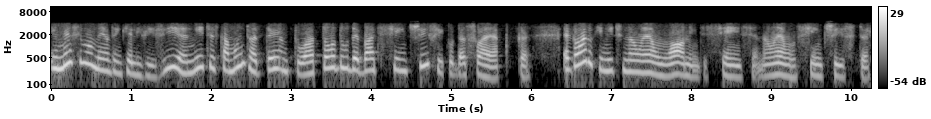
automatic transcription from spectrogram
E nesse momento em que ele vivia, Nietzsche está muito atento a todo o debate científico da sua época. É claro que Nietzsche não é um homem de ciência, não é um cientista.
